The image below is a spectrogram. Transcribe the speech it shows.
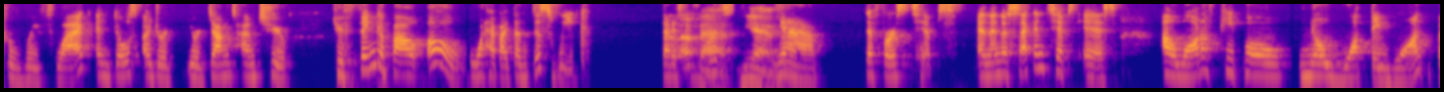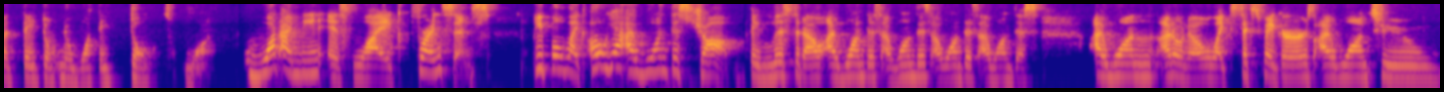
to reflect, and those are your, your downtime to to think about, oh, what have I done this week? That is the first. Yes. Yeah. The first tips. And then the second tips is a lot of people know what they want, but they don't know what they don't want. What I mean is like, for instance, people like, oh yeah, I want this job. They list it out. I want this, I want this, I want this, I want this. I want, I don't know, like six figures. I want to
